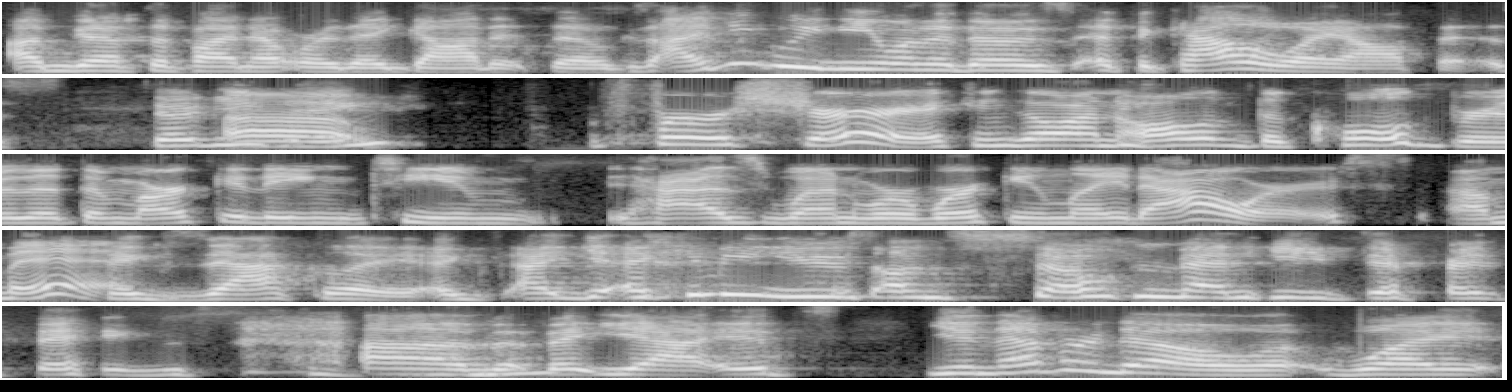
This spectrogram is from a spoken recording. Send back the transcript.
I'm going to have to find out where they got it though. Cause I think we need one of those at the Callaway office. Don't you uh, think? For sure. It can go on all of the cold brew that the marketing team has when we're working late hours. I'm in. Exactly. It can be used on so many different things. Um, mm-hmm. But yeah, it's, you never know what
